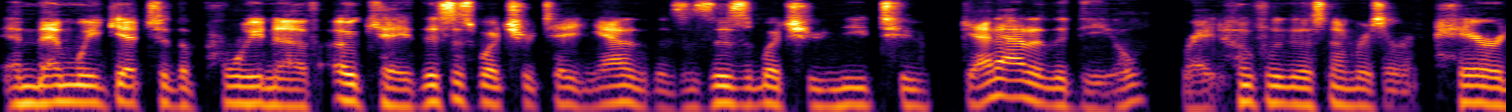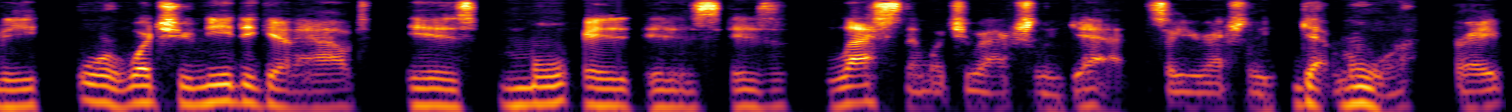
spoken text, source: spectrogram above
And then we get to the point of, okay, this is what you're taking out of the business. This is what you need to get out of the deal, right? Hopefully those numbers are in parity or what you need to get out is more, is, is less than what you actually get. So you actually get more right?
